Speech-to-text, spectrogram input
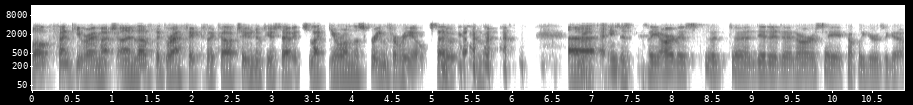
Bob, thank you very much. I love the graphic, the cartoon of yourself. It's like you're on the screen for real. So, um, uh, the artist that uh, did it at RSA a couple years ago.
